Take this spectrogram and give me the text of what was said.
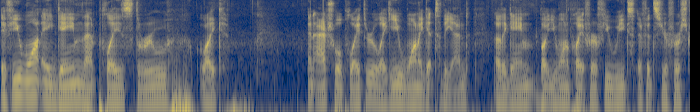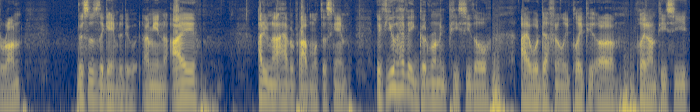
if you want a game that plays through like an actual playthrough, like you want to get to the end of the game, but you want to play it for a few weeks if it's your first run, this is the game to do it. I mean, I I do not have a problem with this game. If you have a good running PC though, I would definitely play uh, play it on PC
